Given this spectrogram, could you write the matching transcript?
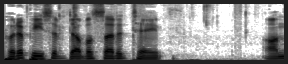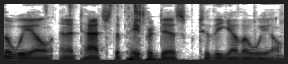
Put a piece of double-sided tape on the wheel and attach the paper disc to the yellow wheel.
